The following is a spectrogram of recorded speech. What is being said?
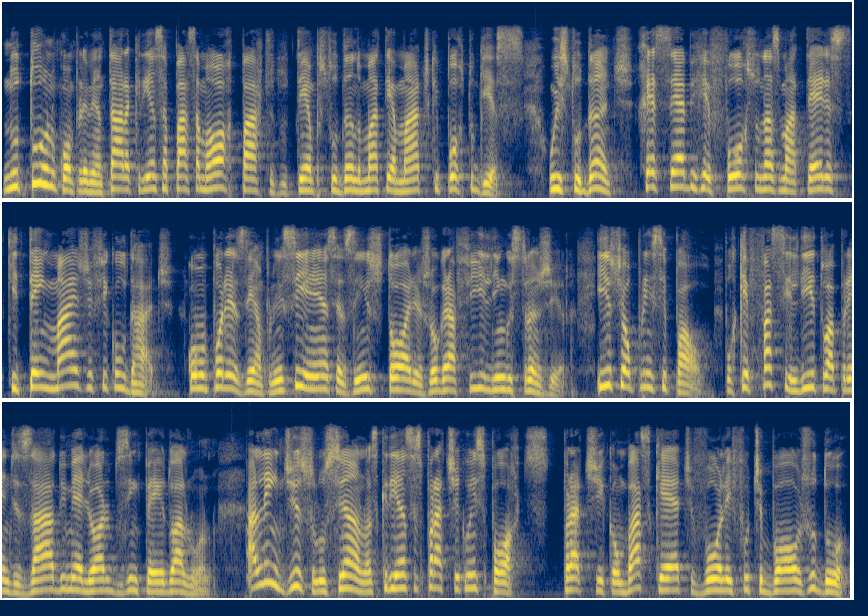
No turno complementar, a criança passa a maior parte do tempo estudando matemática e português. O estudante recebe reforço nas matérias que têm mais dificuldade como por exemplo em ciências, em história, geografia e língua estrangeira. Isso é o principal, porque facilita o aprendizado e melhora o desempenho do aluno. Além disso, Luciano, as crianças praticam esportes. Praticam basquete, vôlei, futebol, judô.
